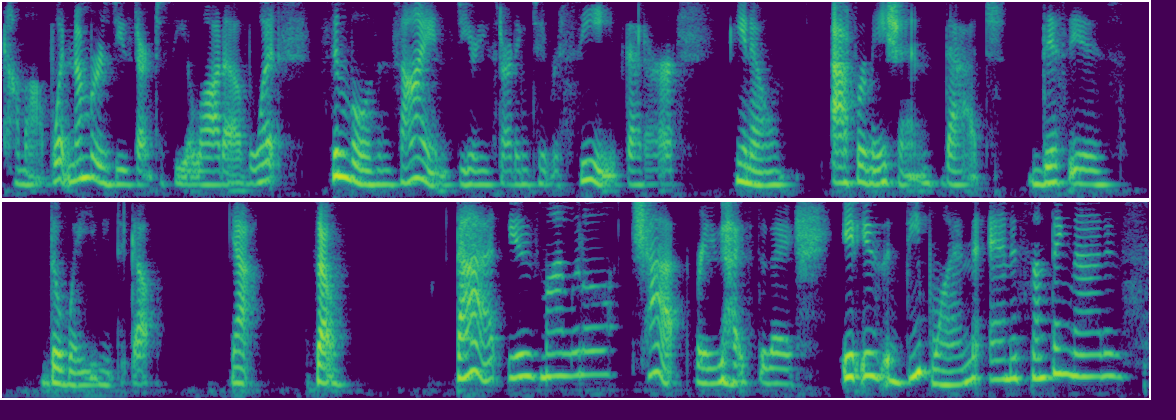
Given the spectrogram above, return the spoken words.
come up. What numbers do you start to see a lot of? What symbols and signs do you, are you starting to receive that are, you know, affirmation that this is the way you need to go. Yeah. So that is my little chat for you guys today. It is a deep one and it's something that is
